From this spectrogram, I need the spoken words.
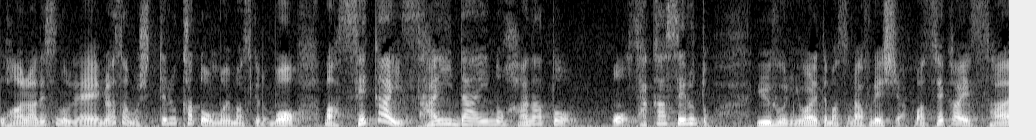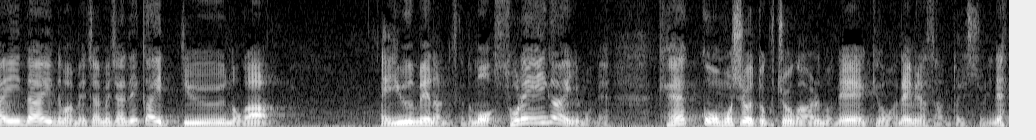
お花ですので皆さんも知ってるかと思いますけども、まあ、世界最大の花とを咲かせるというふうに言われてます。ラフレシア、まあ、世界最大で、ま、めちゃめちゃでかいっていうのが有名なんですけどもそれ以外にもね結構面白い特徴があるので今日はね皆さんと一緒にね、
